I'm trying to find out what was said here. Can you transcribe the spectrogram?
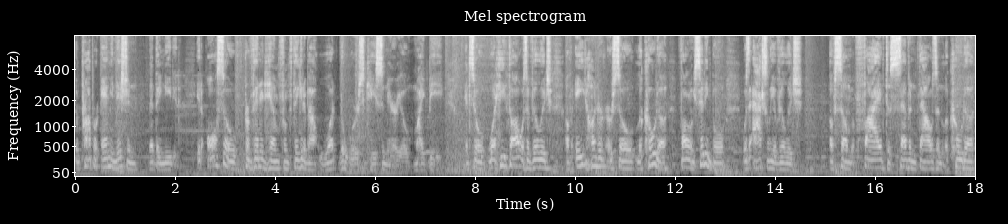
the proper ammunition that they needed. It also prevented him from thinking about what the worst case scenario might be. And so, what he thought was a village of 800 or so Lakota following Sitting Bull was actually a village of some five to 7,000 Lakota,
